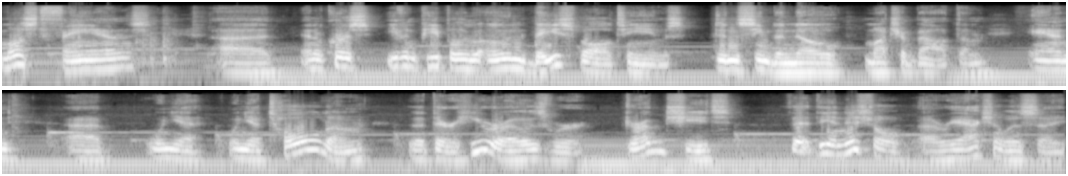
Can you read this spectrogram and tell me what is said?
most fans, uh, and of course, even people who owned baseball teams didn't seem to know much about them. And uh, when you when you told them that their heroes were drug cheats, the, the initial uh, reaction was, uh,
